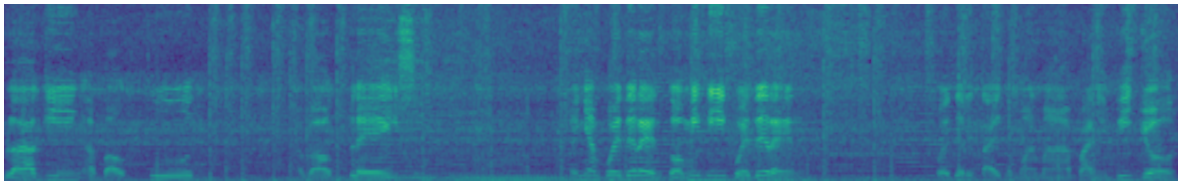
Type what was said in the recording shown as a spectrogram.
vlogging about food, about place. Ganyan, pwede rin. Comedy, pwede rin. Pwede rin tayo gumawa ng mga funny videos.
